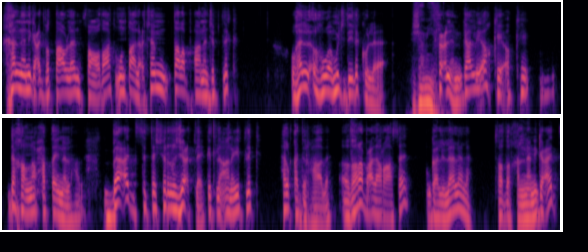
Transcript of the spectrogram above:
خلنا نقعد بالطاولة مفاوضات ونطالع. كم طلب أنا جبت لك؟ وهل هو مجدي لك ولا لا؟ جميل. فعلا. قال لي okay okay. دخلنا وحطينا هذا بعد ستة أشهر رجعت له. قلت له أنا جبت لك هالقدر هذا. ضرب على راسه وقال لي لا لا لا. تفضل خلينا نقعد.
